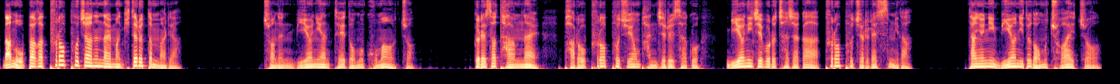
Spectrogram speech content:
난 오빠가 프러포즈 하는 날만 기다렸단 말이야. 저는 미연이한테 너무 고마웠죠. 그래서 다음날 바로 프러포즈용 반지를 사고 미연이 집으로 찾아가 프러포즈를 했습니다. 당연히 미연이도 너무 좋아했죠.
